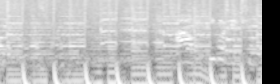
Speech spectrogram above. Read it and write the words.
All. That's fine. Um, people are getting killed already.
